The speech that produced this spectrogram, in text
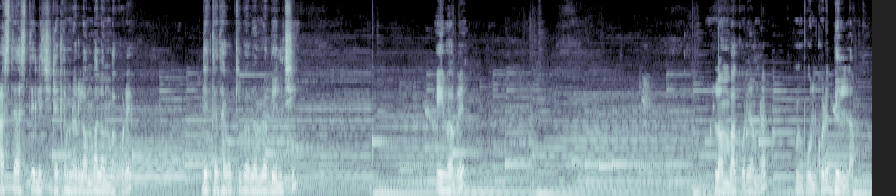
আস্তে আস্তে লিচিটাকে আমরা লম্বা লম্বা করে দেখতে থাকো কীভাবে আমরা বেলছি। এইভাবে লম্বা করে আমরা গোল করে বেললাম।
